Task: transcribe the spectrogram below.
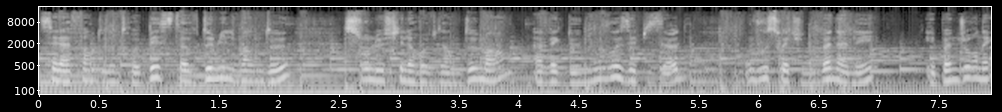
C'est la fin de notre Best of 2022. Sur le fil revient demain avec de nouveaux épisodes. On vous souhaite une bonne année et bonne journée.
